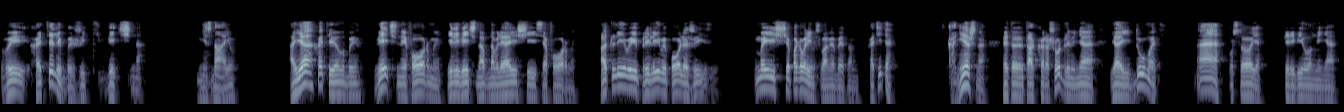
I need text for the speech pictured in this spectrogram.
вы хотели бы жить вечно? Не знаю. А я хотел бы вечные формы или вечно обновляющиеся формы, отливы и приливы поля жизни. Мы еще поговорим с вами об этом. Хотите? Конечно, это так хорошо для меня, я и думать. А, пустое, перебил он меня.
